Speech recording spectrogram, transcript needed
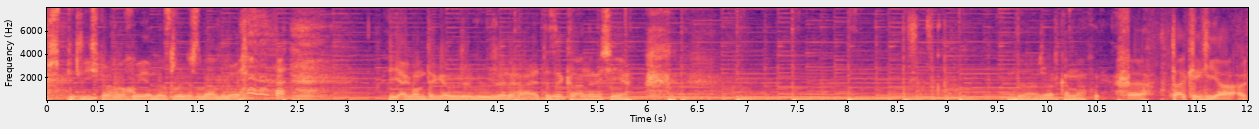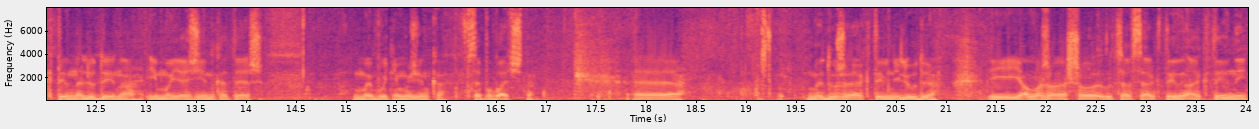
В петличках охуєнно слышно, блядь. Як вам таке? Вже, ви вже ригаєте з екранами чи ні? Да, жарко нахуй. Е, так як я активна людина і моя жінка теж, в майбутньому жінка, все побачите. Е, ми дуже активні люди. І я вважаю, що це все актив, активний,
